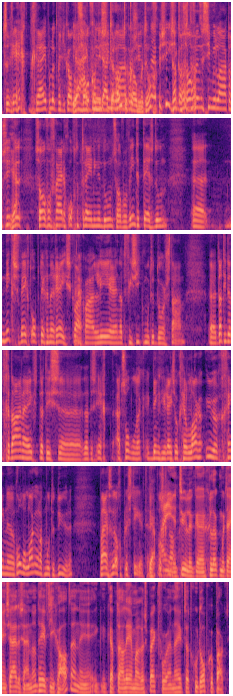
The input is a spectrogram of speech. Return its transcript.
Terecht, begrijpelijk. Want je kan Ja, nog hij zoveel kon in niet uit de simulator auto komen, zitten. toch? Nee, precies. Dat je kan was zoveel dat. in de simulator zitten. Ja. Zoveel vrijdagochtendtrainingen doen. Zoveel wintertest doen. Eh, niks weegt op tegen een race qua, qua leren en dat fysiek moeten doorstaan. Eh, dat hij dat gedaan heeft, dat is, eh, dat is echt uitzonderlijk. Ik denk dat die race ook geen lange uur, geen ronde langer had moeten duren. Maar hij heeft wel gepresteerd. hè. Het was Maar knap. natuurlijk, eh, geluk moet aan je zijde zijn. Dat heeft hij gehad. En eh, ik, ik heb daar alleen maar respect voor. En hij heeft dat goed opgepakt.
